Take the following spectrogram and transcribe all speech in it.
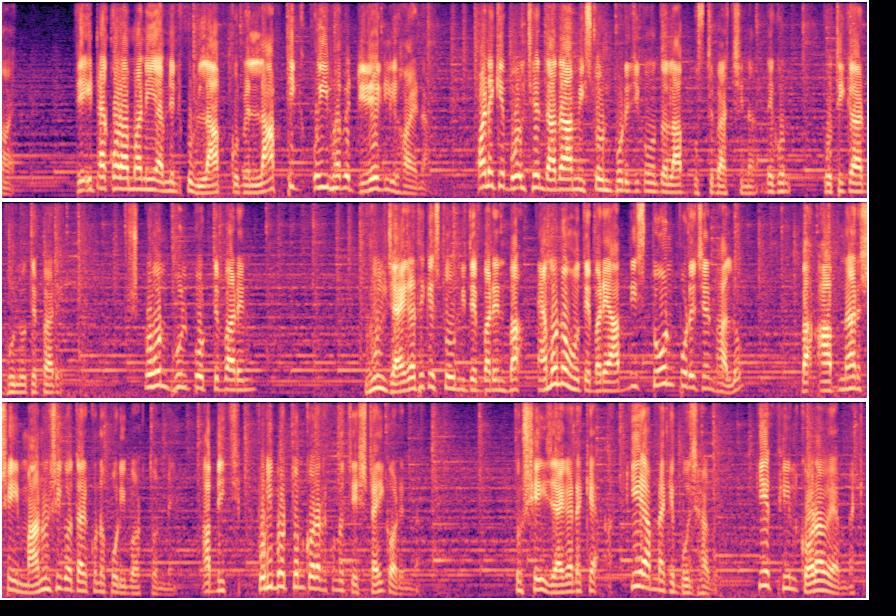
নয়, যে এটা করা মানেই আপনি খুব লাভ করবেন। লাভ ঠিক ওইভাবে ডিরেক্টলি হয় না। অনেকে বলছেন, দাদা, আমি স্টোন পড়েছি, কোনো তো লাভ বুঝতে পারছি না। দেখুন, প্রতিকার ভুল হতে পারে স্টোন ভুল পড়তে পারেন ভুল জায়গা থেকে স্টোন নিতে পারেন বা এমনও হতে পারে আপনি স্টোন পড়েছেন ভালো বা আপনার সেই মানসিকতার কোনো পরিবর্তন নেই। আপনি পরিবর্তন করার কোনো চেষ্টাই করেন না। তো সেই জায়গাটাকে কে আপনাকে বোঝাবে? কে ফিল করাবে আপনাকে?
